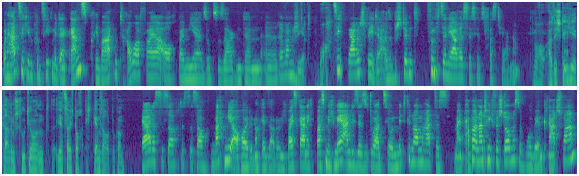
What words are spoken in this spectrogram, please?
und hat sich im Prinzip mit der ganz privaten Trauerfeier auch bei mir sozusagen dann äh, revanchiert. Boah. Zig Jahre später, also bestimmt 15 Jahre ist das jetzt fast her, ne? Wow, also ich stehe hier gerade im Studio und jetzt habe ich doch echt Gänsehaut bekommen. Ja, das ist auch, das ist auch, macht mir auch heute noch Gänsehaut. Und ich weiß gar nicht, was mich mehr an dieser Situation mitgenommen hat, dass mein Papa natürlich verstorben ist, obwohl wir im Knatsch waren.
